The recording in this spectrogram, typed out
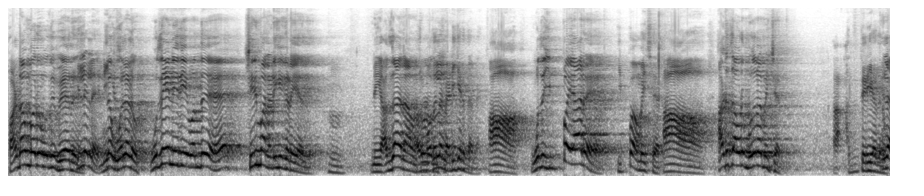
படம் வருவது வேறு. இல்ல, இல்ல, இல்ல நீங்க- இல்ல, இல்ல, உதயநிதி வந்து சினிமா நடிகை கிடையாது. நீங்க அதுதான் நான் முதல்ல நடிகர் தானே? ஆ முத இப்ப யாரு? இப்ப அமைச்சர். ஆ அடுத்து அவர் முதலமைச்சர். அது தெரியாது இல்ல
